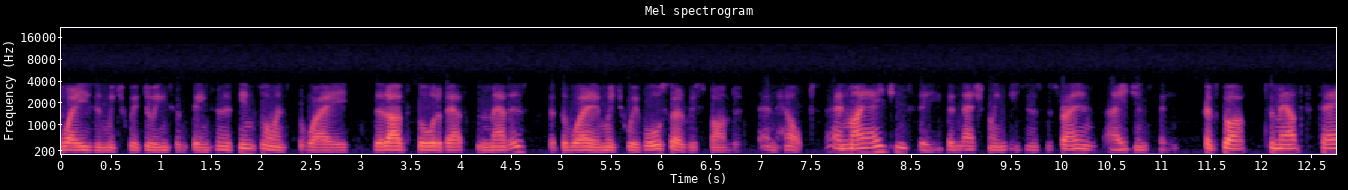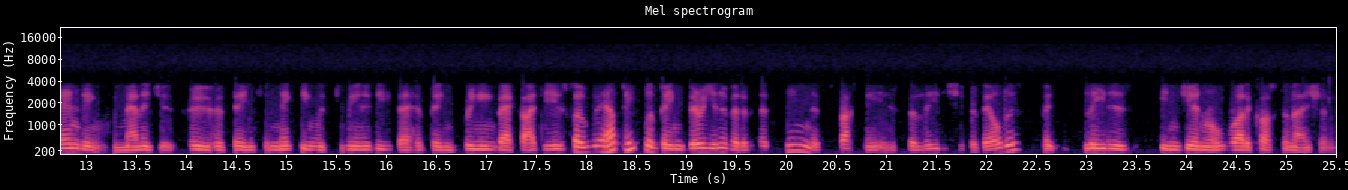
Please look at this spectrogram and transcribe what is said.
ways in which we're doing some things. And it's influenced the way that I've thought about some matters but the way in which we've also responded and helped. And my agency, the National Indigenous Australian Agency, has got some outstanding managers who have been connecting with communities. They have been bringing back ideas. So our people have been very innovative. The thing that struck me is the leadership of elders, but leaders in general right across the nation.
